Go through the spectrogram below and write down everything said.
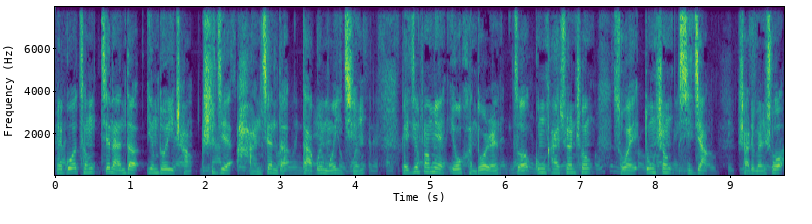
美国曾艰难地应对一场世界罕见的大规模疫情，北京方面有很多人则公开宣称所谓东升西降。沙利文说：“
